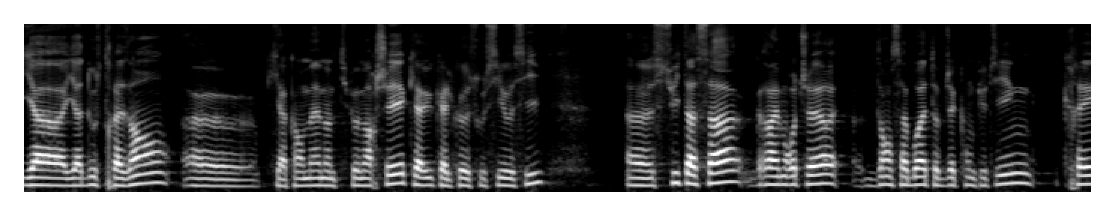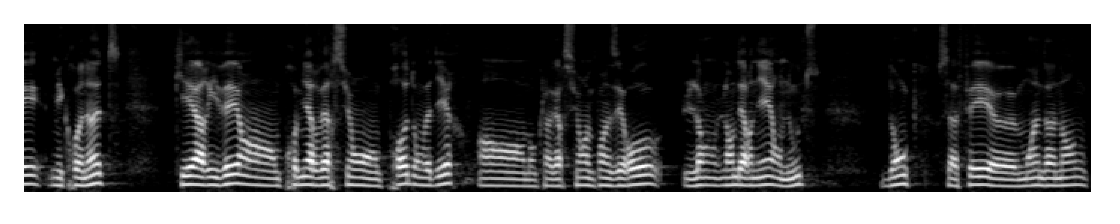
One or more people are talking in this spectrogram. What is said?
il y a, 12-13 ans, euh, qui a quand même un petit peu marché, qui a eu quelques soucis aussi. Euh, suite à ça, Graham Rocher, dans sa boîte Object Computing, crée Micronaut, qui est arrivé en première version prod, on va dire, en, donc la version 1.0 l'an dernier, en août. Donc ça fait euh, moins d'un an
